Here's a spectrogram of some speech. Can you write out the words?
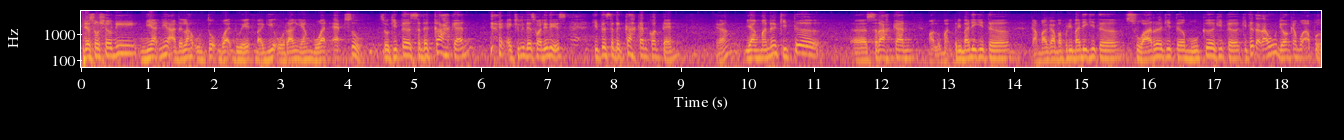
Media sosial ni niatnya adalah untuk buat duit bagi orang yang buat apps tu. So kita sedekahkan, actually that's what it is, kita sedekahkan konten ya yang mana kita uh, serahkan maklumat peribadi kita gambar-gambar peribadi kita suara kita muka kita. Kita tak tahu dia akan buat apa.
